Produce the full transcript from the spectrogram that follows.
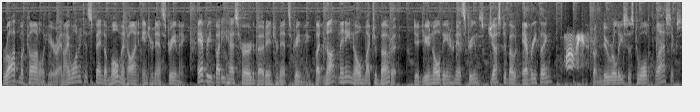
Rob McConnell here, and I wanted to spend a moment on internet streaming. Everybody has heard about internet streaming, but not many know much about it. Did you know the internet streams just about everything? Movies, From new releases to old classics.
